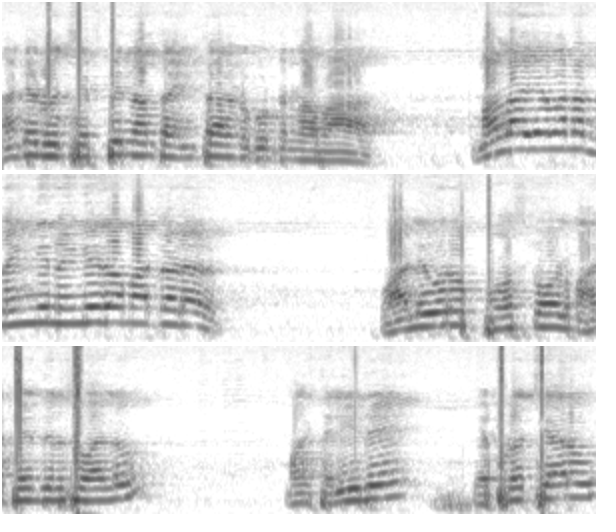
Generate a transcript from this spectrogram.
అంటే నువ్వు చెప్పిందంత వింటారనుకుంటున్నావా? మళ్ళా ఏమైనా నంగి నంగిగా మాట్లాడారు. వాళ్ళు ఎవరో పోసుకోవాలి మాకేం తెలుసు వాళ్ళు? మాకు తెలియదే. ఎప్పుడొచ్చారు?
